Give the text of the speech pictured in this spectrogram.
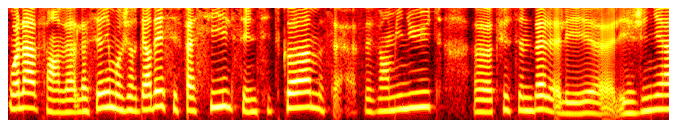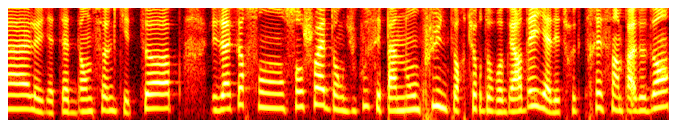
Voilà, enfin la, la série, moi j'ai regardé, c'est facile, c'est une sitcom, ça fait 20 minutes. Euh, Kristen Bell, elle est, elle est géniale. Il y a Ted Danson qui est top. Les acteurs sont, sont chouettes, donc du coup c'est pas non plus une torture de regarder. Il y a des trucs très sympas dedans,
